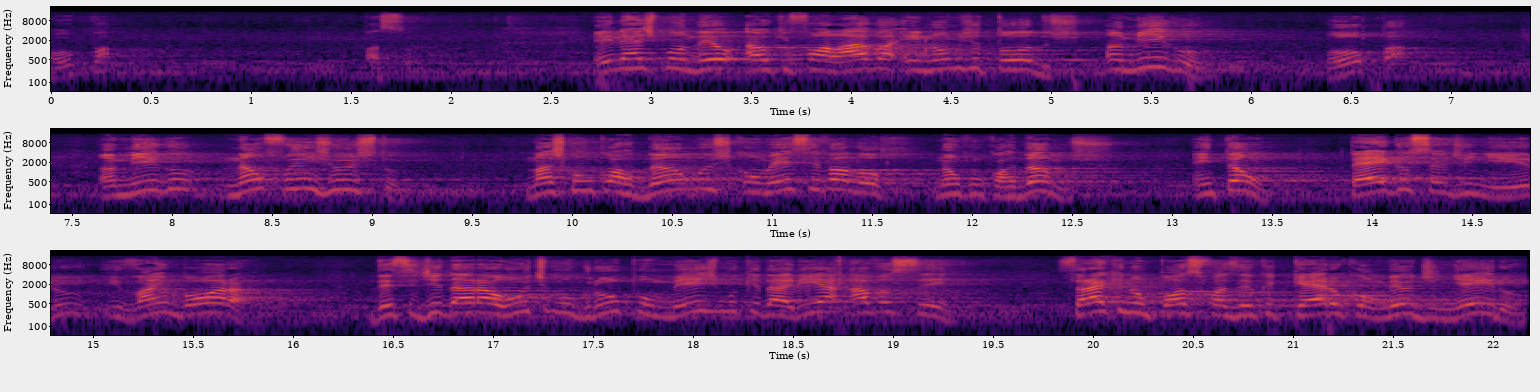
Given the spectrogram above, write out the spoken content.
Opa, passou. Ele respondeu ao que falava em nome de todos: Amigo, opa, amigo, não fui injusto nós concordamos com esse valor, não concordamos? Então, pegue o seu dinheiro e vá embora. Decidi dar ao último grupo o mesmo que daria a você. Será que não posso fazer o que quero com o meu dinheiro?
